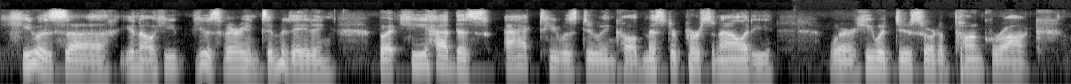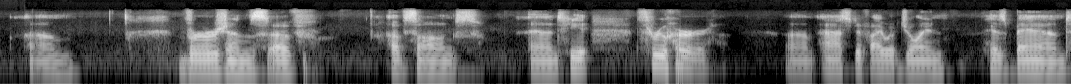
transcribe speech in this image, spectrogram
he was, uh, you know, he, he was very intimidating. But he had this act he was doing called Mr. Personality, where he would do sort of punk rock um, versions of of songs. And he through her, um, asked if I would join his band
